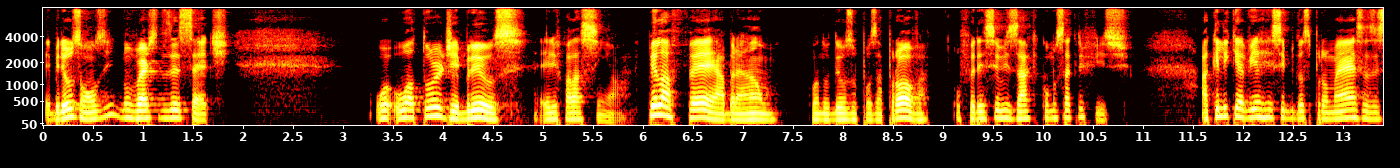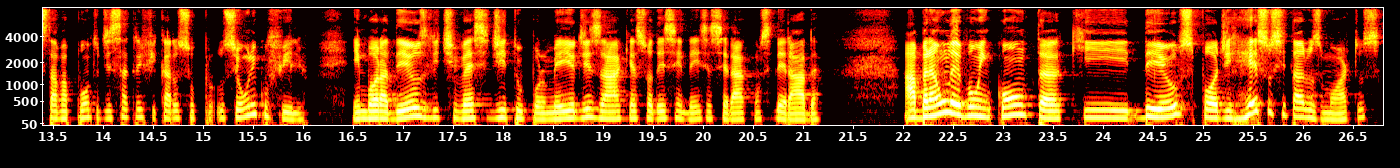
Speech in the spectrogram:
Hebreus 11, no verso 17. O, o autor de Hebreus, ele fala assim, ó. Pela fé, Abraão, quando Deus o pôs à prova, ofereceu Isaac como sacrifício. Aquele que havia recebido as promessas estava a ponto de sacrificar o seu, o seu único filho, embora Deus lhe tivesse dito por meio de Isaac a sua descendência será considerada. Abraão levou em conta que Deus pode ressuscitar os mortos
